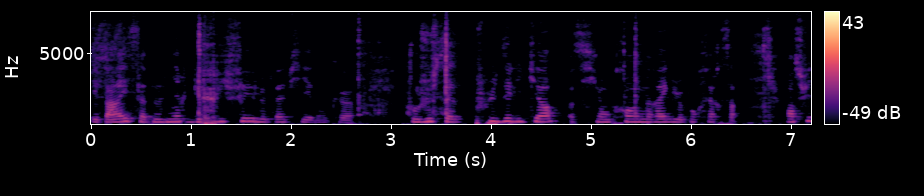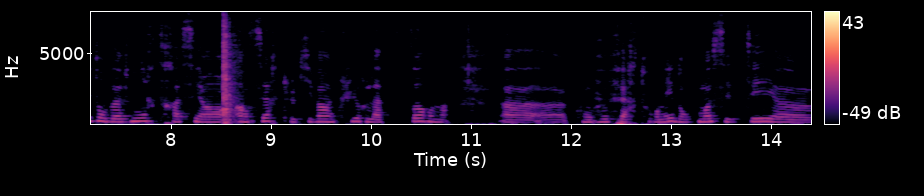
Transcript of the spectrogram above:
et pareil, ça peut venir griffer le papier, donc... faut juste être plus délicat si on prend une règle pour faire ça. Ensuite, on va venir tracer un cercle qui va inclure la forme euh, qu'on veut faire tourner. Donc moi c'était euh,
